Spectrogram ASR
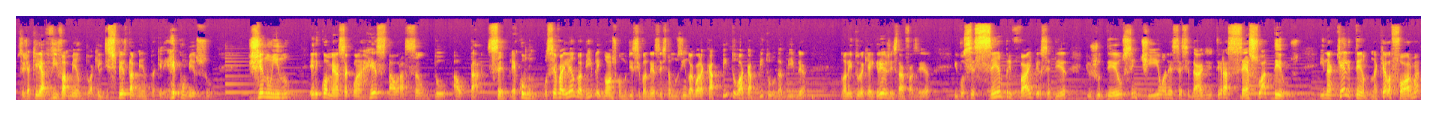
ou seja, aquele avivamento, aquele despertamento, aquele recomeço genuíno, ele começa com a restauração do altar. Sempre, é comum. Você vai lendo a Bíblia, e nós, como disse Vanessa, estamos indo agora capítulo a capítulo da Bíblia, na leitura que a igreja está a fazer, e você sempre vai perceber que os judeus sentiam a necessidade de ter acesso a Deus. E naquele tempo, naquela forma,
